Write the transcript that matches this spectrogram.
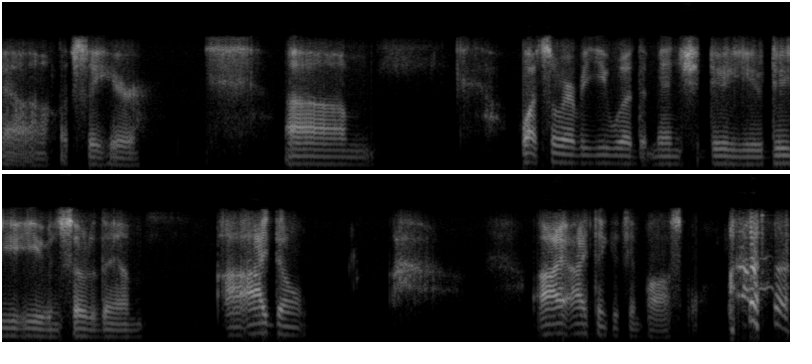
Uh, let's see here. Um, whatsoever you would that men should do to you, do you even so to them. I don't. I I think it's impossible.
